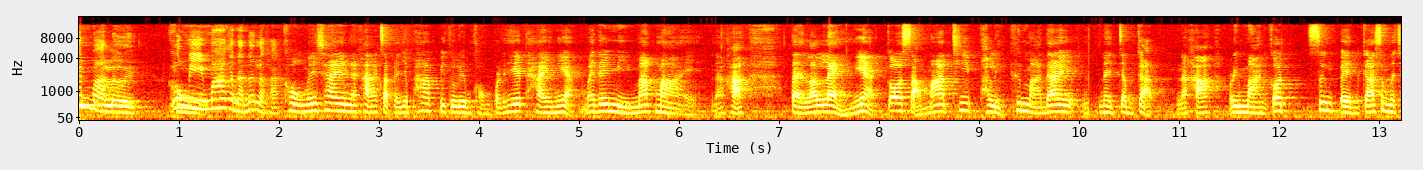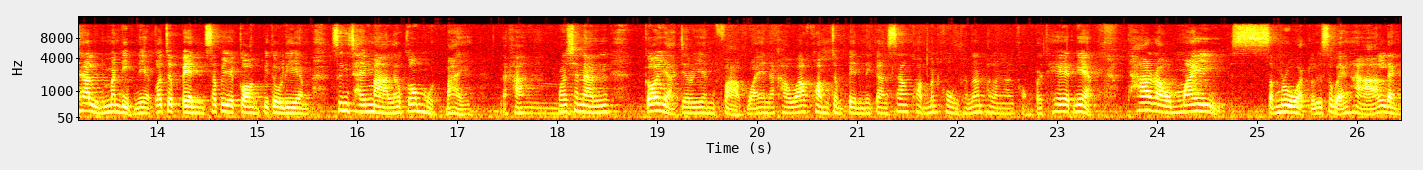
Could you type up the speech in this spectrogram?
ขึ้นมาเลยเรามีมากขนาดนั้นเหรอคะ คงไม่ใช่นะคะศักยภาพปิโตรเลียมของประเทศไทยเนี่ยไม่ได้มีมากมายนะคะ แต่ละแหล่งเนี่ยก็สามารถที่ผลิตขึ้นมาได้ในจำกัดนะคะ ปริมาณก็ซึ่งเป็นก๊าซธรรมชาติหรือน้ำมันดิบเนี่ยก็จะเป็นทรัพยากรปิโตรเลียม ซึ่งใช้มาแล้วก็หมดไปนะคะ เพราะฉะนั้นก็อยากจะเรียนฝากไว้นะคะ ว่าความจำเป็นในการสร้างความมั่นคงทางด้านพลังงานของประเทศเนี่ยถ้าเราไม่สำรวจหรือแสวงหาแหล่ง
